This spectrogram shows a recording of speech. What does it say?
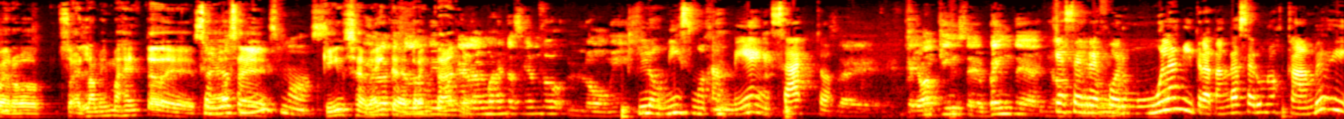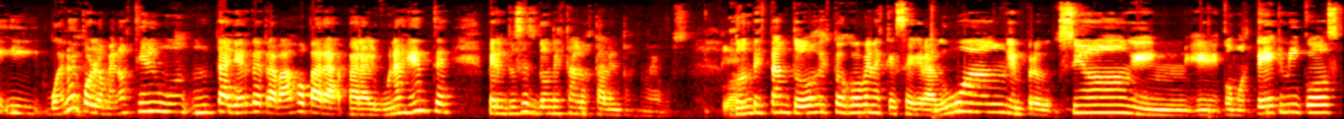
pero es la misma gente de, de son los hace mismos. 15, Y creo 20, que eso es lo 30 mismo, que es la años. misma gente haciendo lo mismo. Lo mismo también, exacto. O sea, que llevan 15, 20 años. que se reformulan y tratan de hacer unos cambios y, y, bueno, y por lo menos tienen un, un taller de trabajo para, para alguna gente, pero entonces, ¿dónde están los talentos nuevos? Claro. ¿Dónde están todos estos jóvenes que se gradúan en producción, en, eh, como técnicos,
